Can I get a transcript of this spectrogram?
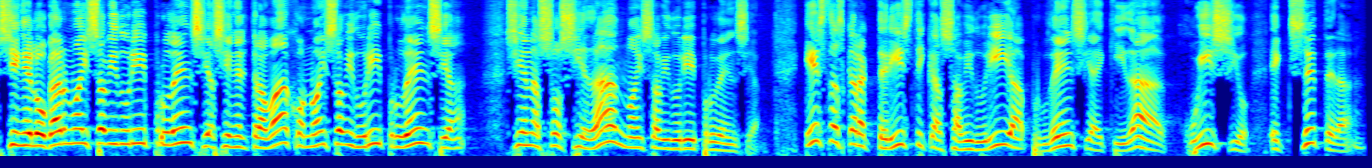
Si en el hogar no hay sabiduría y prudencia, si en el trabajo no hay sabiduría y prudencia, si en la sociedad no hay sabiduría y prudencia. Estas características, sabiduría, prudencia, equidad, juicio, etcétera,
